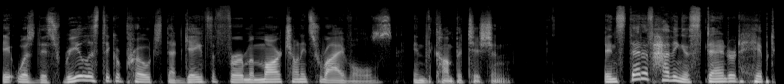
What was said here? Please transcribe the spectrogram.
It was this realistic approach that gave the firm a march on its rivals in the competition. Instead of having a standard hipped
